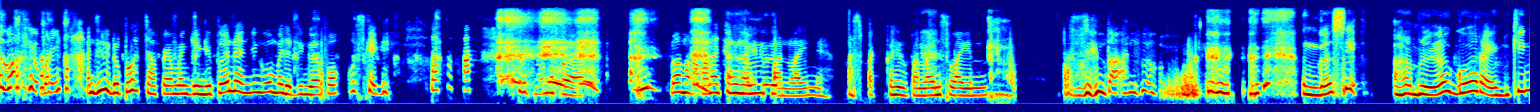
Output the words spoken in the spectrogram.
gue kayak bayang, anjir hidup lo capek main kayak gituan anjing gue mau jadi nggak fokus kayak gitu. Terus kenapa? Lo aman-aman aja Alhamdulillah. kehidupan lainnya, aspek kehidupan lain selain percintaan lo. Enggak sih. Alhamdulillah gue ranking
